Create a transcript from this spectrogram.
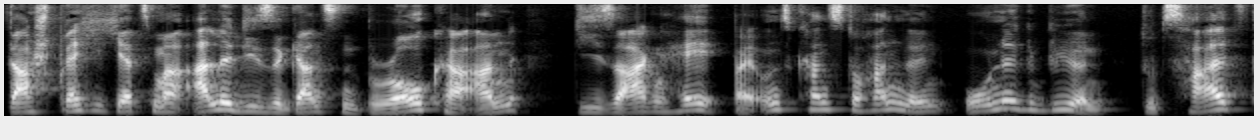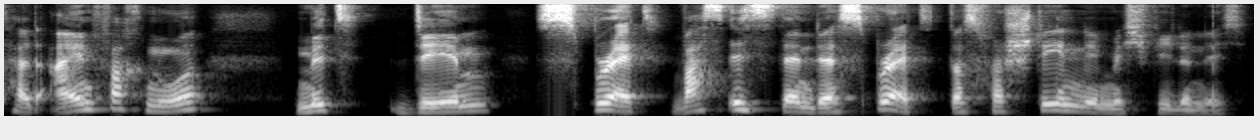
da spreche ich jetzt mal alle diese ganzen Broker an, die sagen, hey, bei uns kannst du handeln ohne Gebühren. Du zahlst halt einfach nur mit dem Spread. Was ist denn der Spread? Das verstehen nämlich viele nicht.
